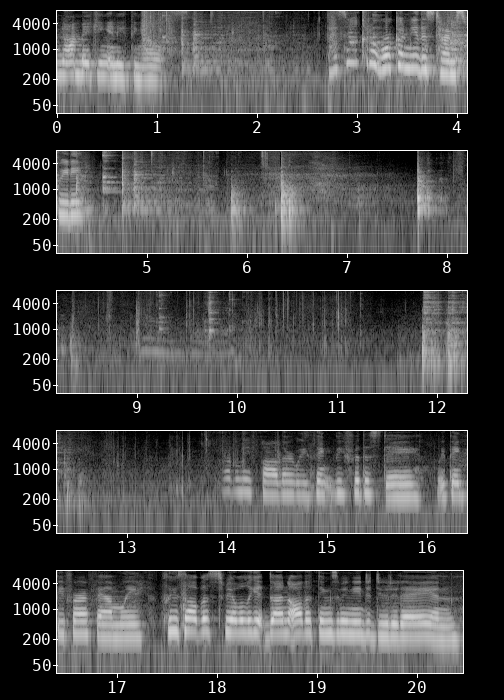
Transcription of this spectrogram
I'm not making anything else. That's not gonna work on me this time, sweetie. Heavenly Father, we thank thee for this day. We thank thee for our family. Please help us to be able to get done all the things we need to do today and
